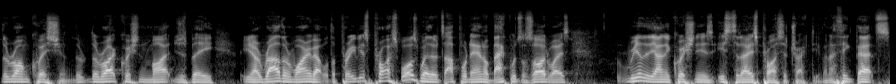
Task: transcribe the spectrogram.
the wrong question. The, the right question might just be, you know, rather than worrying about what the previous price was, whether it's up or down or backwards or sideways. Really, the only question is: Is today's price attractive? And I think that's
